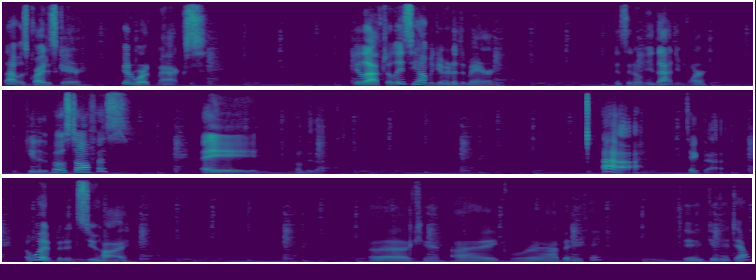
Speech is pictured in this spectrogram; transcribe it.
That was quite a scare. Good work, Max. He left. At least he helped me get rid of the mayor. Guess I don't need that anymore. Key to the post office? Hey, don't do that. Ah, take that. I would, but it's too high. Uh, can I grab anything to get it down?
